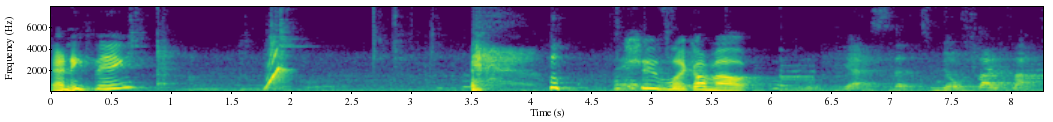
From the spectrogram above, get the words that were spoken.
Anything? She's like, I'm out. Yes, that's no fly flies.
